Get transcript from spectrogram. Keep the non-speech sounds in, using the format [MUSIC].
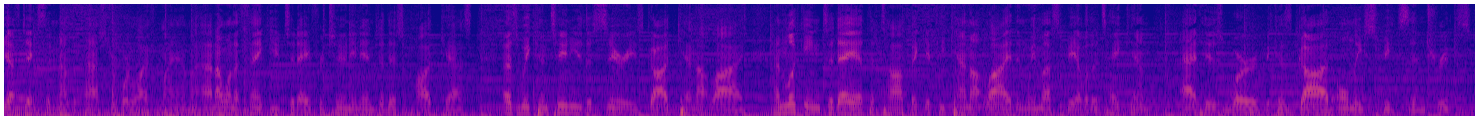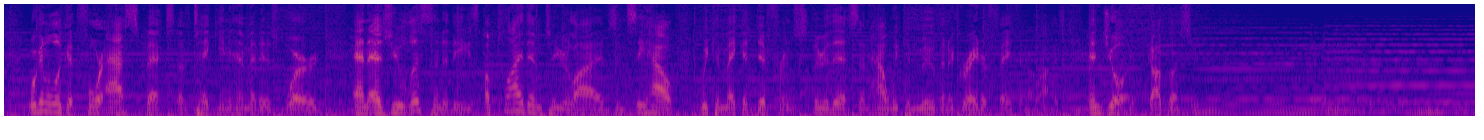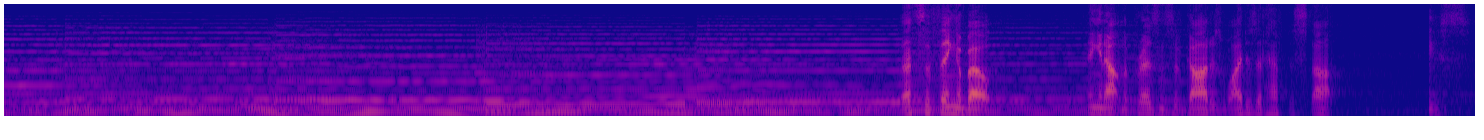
Jeff Dixon, and I'm the pastor of Word of Life Miami. And I want to thank you today for tuning into this podcast as we continue the series, God Cannot Lie. And looking today at the topic, if He cannot lie, then we must be able to take Him at His word because God only speaks in truths. We're going to look at four aspects of taking Him at His word. And as you listen to these, apply them to your lives and see how we can make a difference through this and how we can move in a greater faith in our lives. Enjoy. God bless you. That's the thing about hanging out in the presence of God is why does it have to stop? Peace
